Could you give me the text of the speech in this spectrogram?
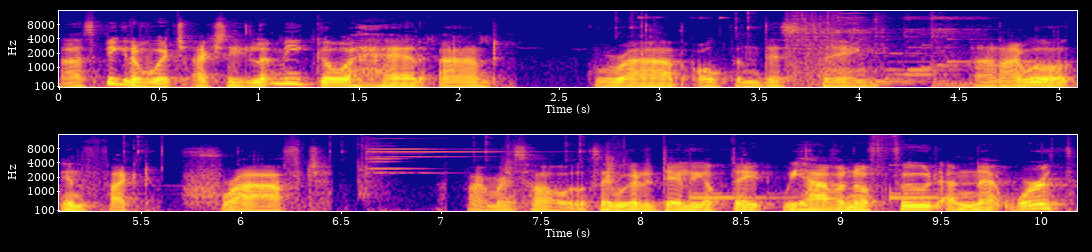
Uh, speaking of which, actually, let me go ahead and grab open this thing. And I will, in fact, craft a farmer's hoe. It looks like we got a daily update. We have enough food and net worth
